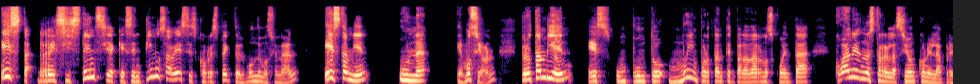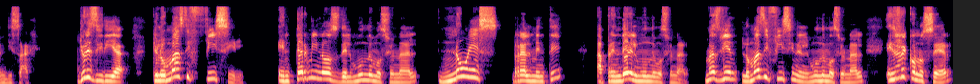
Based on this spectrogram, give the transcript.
esta resistencia que sentimos a veces con respecto al mundo emocional es también una emoción, pero también es un punto muy importante para darnos cuenta cuál es nuestra relación con el aprendizaje. Yo les diría que lo más difícil en términos del mundo emocional no es realmente aprender el mundo emocional. Más bien, lo más difícil en el mundo emocional es reconocer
